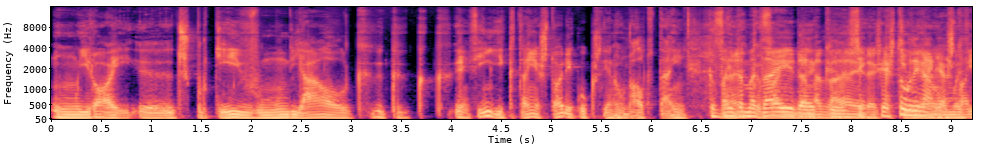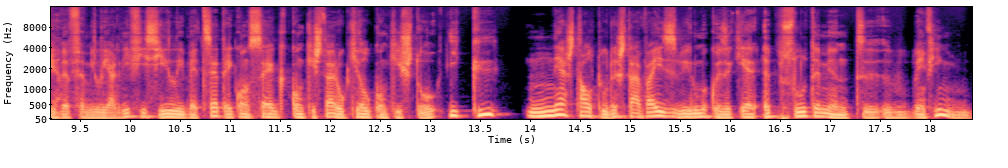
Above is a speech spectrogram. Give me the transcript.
Um herói uh, desportivo, mundial, que, que, que, enfim, e que tem a história que o Cristiano Ronaldo tem. Que vem, é? da, madeira, vem da Madeira, que, sim, que é extraordinária a história. uma vida familiar dificílima, etc. E consegue conquistar o que ele conquistou e que nesta altura estava a exibir uma coisa que é absolutamente, enfim,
